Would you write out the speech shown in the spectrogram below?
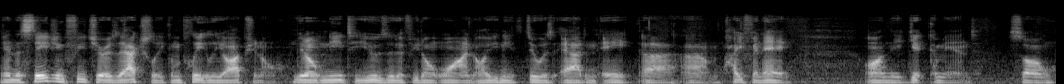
and the staging feature is actually completely optional. You don't need to use it if you don't want. All you need to do is add an A, uh, um, hyphen A on the git command. So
